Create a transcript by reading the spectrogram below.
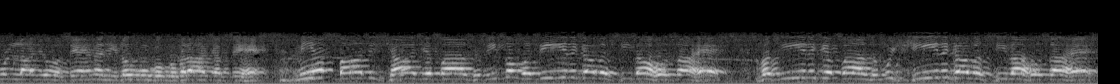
ملا جو ہوتے ہیں نا جی لوگوں کو گمراہ کرتے ہیں۔ میاں بادشاہ کے پاس بھی تو وزیر کا وسیلہ ہوتا ہے۔ وزیر کے پاس مشیر کا وسیلہ ہوتا ہے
